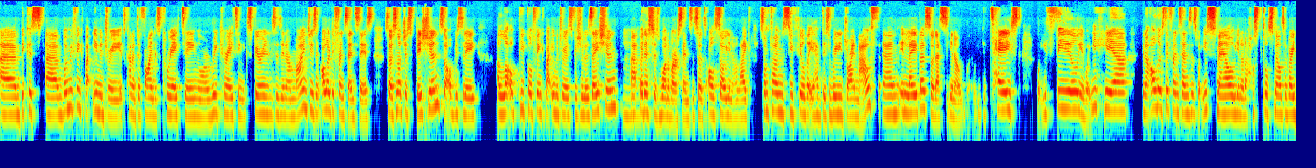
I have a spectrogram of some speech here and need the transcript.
um, because um, when we think about imagery, it's kind of defined as creating or recreating experiences in our mind using all our different senses. So it's not just vision. So obviously, a lot of people think about imagery as visualization, uh, mm. uh, but it's just one of our senses. So it's also, you know, like sometimes you feel that you have this really dry mouth um, in labor. So that's, you know, the taste, what you feel, you know, what you hear, you know all those different senses what you smell you know the hospital smells are very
